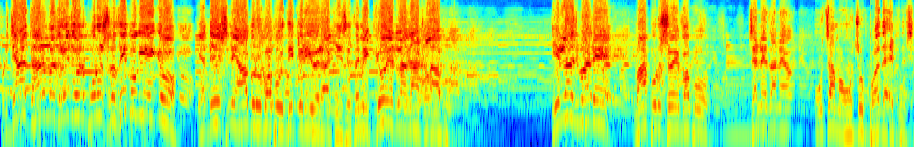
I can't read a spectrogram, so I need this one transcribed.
પણ જ્યાં ધર્મ ધ્રુજો પુરુષ નથી પૂગી ગયો, ત્યાં દેશની આબરૂ બાબુ દીકરીઓ રાખી છે. તમે કયો એટલા દાખલા આપો? એટલા જ માટે મહાપુરુષોએ બાપુ જનેતાને ઊંચામાં ઊંચું પદ આપ્યું છે.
